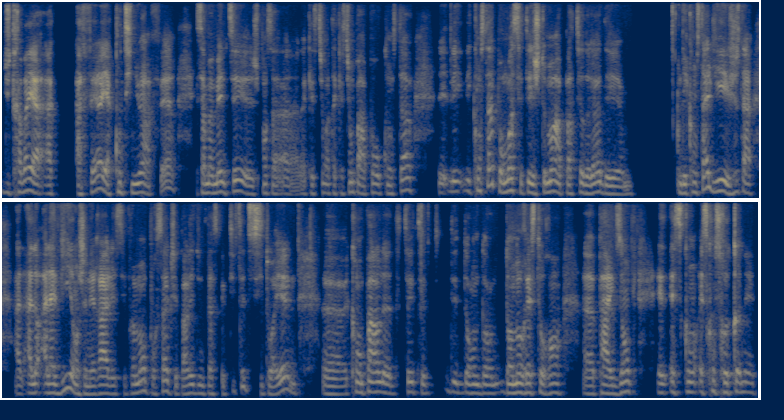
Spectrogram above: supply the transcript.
du travail à, à, faire et à continuer à faire. ça m'amène, tu sais, je pense à, la question, à ta question par rapport au constat. Les, les constats, pour moi, c'était justement à partir de là des des constats liés juste à, à, la vie en général. Et c'est vraiment pour ça que j'ai parlé d'une perspective citoyenne. Euh, quand on parle dans, dans, nos restaurants, euh, par exemple, est-ce qu'on est se reconnaît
